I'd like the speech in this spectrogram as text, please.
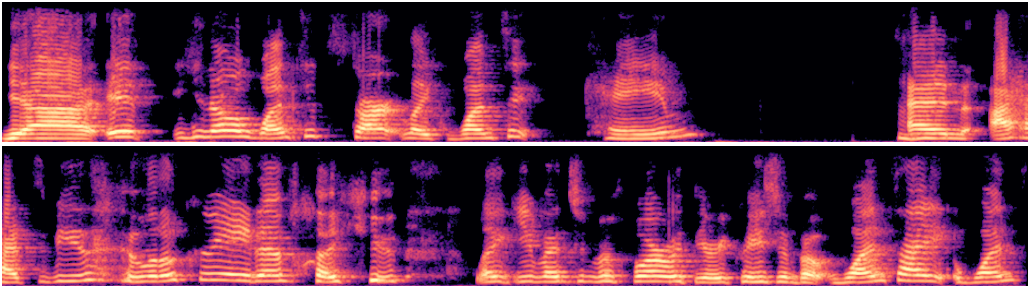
yeah, it you know once it start like once it came, Mhm. and I had to be a little creative, like you like you mentioned before with your equation. But once I once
